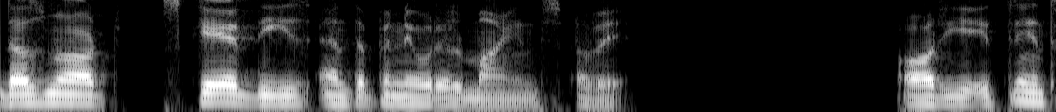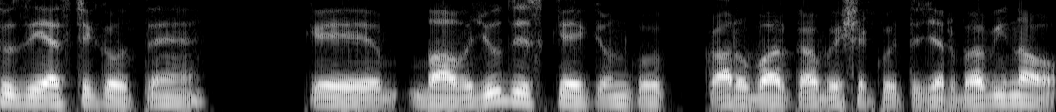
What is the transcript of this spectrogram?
does not scare these entrepreneurial minds away اور یہ اتنے انتھوزیاسٹک ہوتے ہیں کہ باوجود اس کے کہ ان کو کاروبار کا بے شک کوئی تجربہ بھی نہ ہو،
